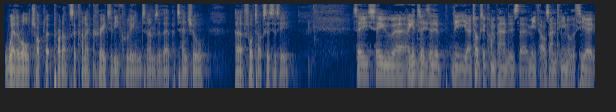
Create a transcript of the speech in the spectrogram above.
whether all chocolate products are kind of created equally in terms of their potential uh, for toxicity. So, so uh, again, so, so the, the uh, toxic compound is the methylxanthine or the theo,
